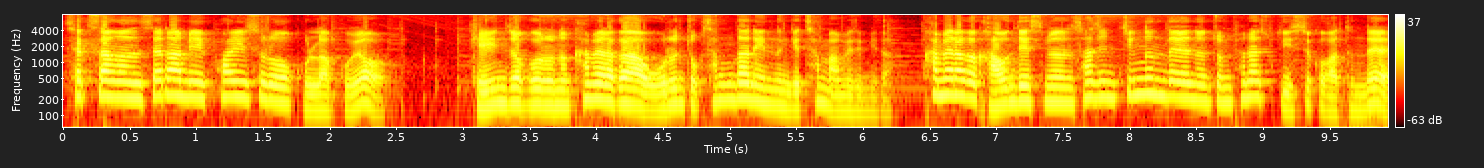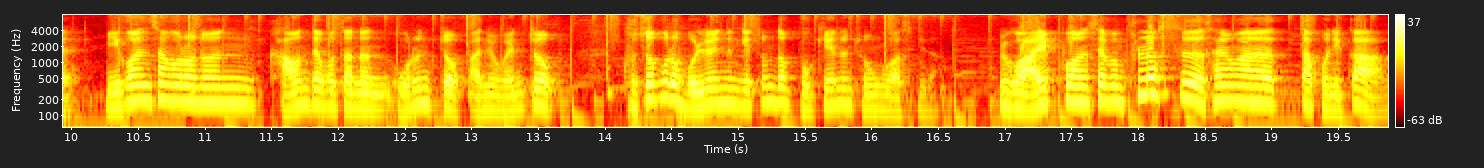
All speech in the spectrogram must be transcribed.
색상은 세라믹 화이트로 골랐고요. 개인적으로는 카메라가 오른쪽 상단에 있는 게 참 마음에 듭니다. 카메라가 가운데 있으면 사진 찍는 데는 좀 편할 수도 있을 것 같은데 미관상으로는 가운데보다는 오른쪽 아니면 왼쪽 구석으로 몰려 있는 게 좀 더 보기에는 좋은 것 같습니다. 그리고 아이폰 7 플러스 사용하다 보니까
